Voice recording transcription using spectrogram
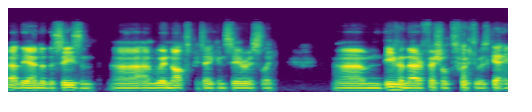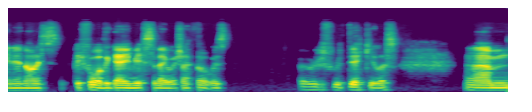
at the end of the season, uh, and we're not to be taken seriously. Um, even their official Twitter was getting in on it before the game yesterday, which I thought was, was ridiculous. Um,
